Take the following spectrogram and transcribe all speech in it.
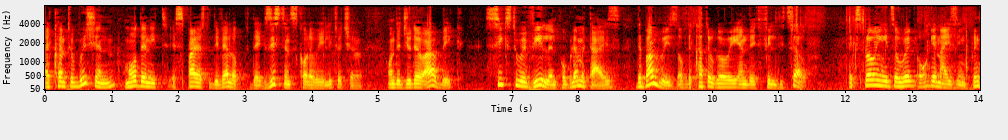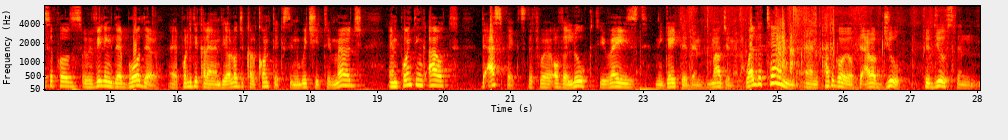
Her contribution, more than it aspires to develop the existing scholarly literature on the Judeo Arabic, seeks to reveal and problematize the boundaries of the category and the field itself exploring its organizing principles, revealing the broader uh, political and ideological context in which it emerged, and pointing out the aspects that were overlooked, erased, negated, and marginalized. While the term and category of the Arab Jew produced and,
